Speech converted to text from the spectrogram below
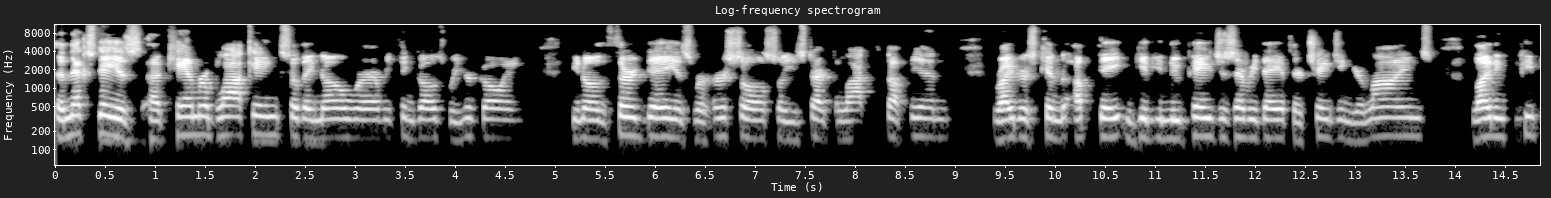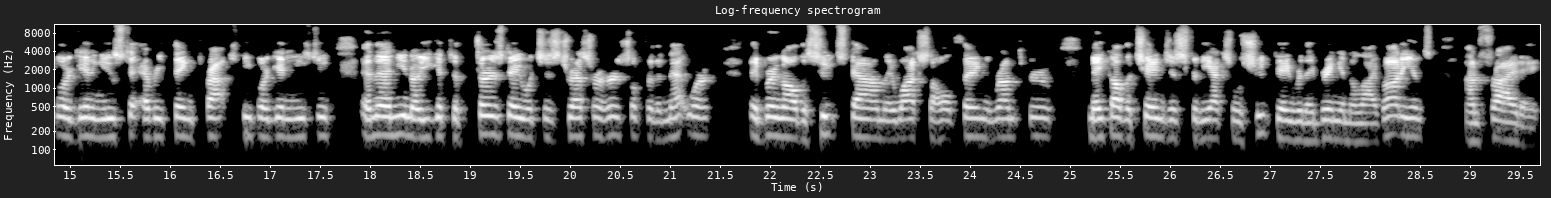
the next day is uh, camera blocking, so they know where everything goes, where you're going. You know, the third day is rehearsal, so you start to lock stuff in. Writers can update and give you new pages every day if they're changing your lines. Lighting people are getting used to everything. Props people are getting used to. And then, you know, you get to Thursday, which is dress rehearsal for the network. They bring all the suits down, they watch the whole thing, run through, make all the changes for the actual shoot day where they bring in a live audience on Friday.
